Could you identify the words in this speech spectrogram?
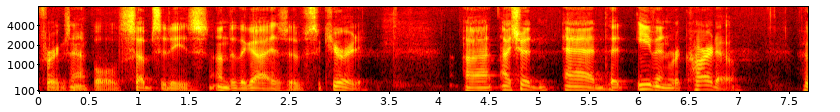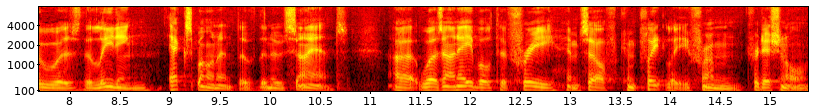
for example, subsidies under the guise of security. I should add that even Ricardo, who was the leading exponent of the new science, uh, was unable to free himself completely from traditional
